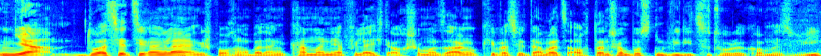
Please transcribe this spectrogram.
Ja, du hast jetzt die Rangelei angesprochen, aber dann kann man ja vielleicht auch schon mal sagen, okay, was wir damals auch dann schon wussten, wie die zu Tode gekommen ist. Wie?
